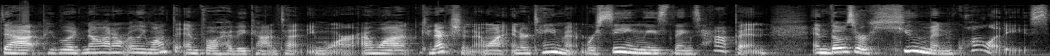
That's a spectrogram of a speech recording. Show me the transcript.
that people are like, no, I don't really want the info heavy content anymore. I want connection. I want entertainment. We're seeing these things happen, and those are human qualities.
